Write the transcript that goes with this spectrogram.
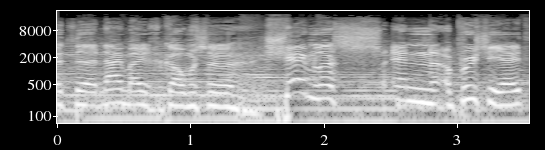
uit eh, Nijmegen komen ze Shameless en Appreciate.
